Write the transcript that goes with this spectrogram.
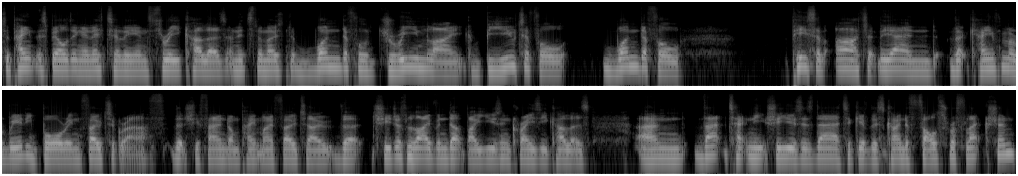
to paint this building in Italy in three colours. And it's the most wonderful, dreamlike, beautiful, wonderful piece of art at the end that came from a really boring photograph that she found on Paint My Photo that she just livened up by using crazy colours. And that technique she uses there to give this kind of false reflection,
